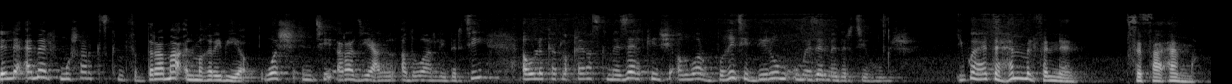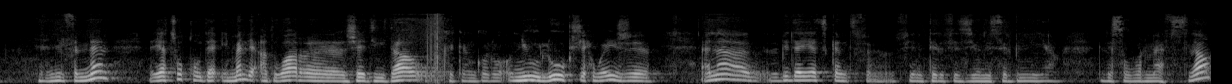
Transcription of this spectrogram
لاله أمال في مشاركتك في الدراما المغربية واش أنت راضية على الأدوار اللي درتي؟ أو لا كتلقي راسك مازال كاين شي أدوار بغيتي ديرهم ومازال ما درتيهمش؟ إيوا هذا هم الفنان بصفة عامة. يعني الفنان يتوق دائما لأدوار جديدة كنقولوا new look شي حوايج أنا البدايات كانت في فيلم تلفزيوني سير بالنية اللي صورناه في السلا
